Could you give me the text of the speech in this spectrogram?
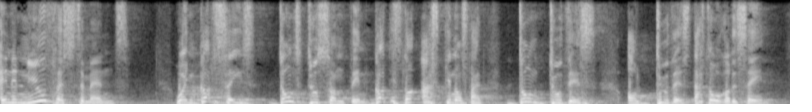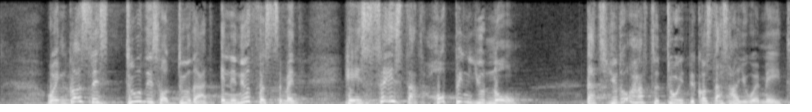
In the New Testament, when God says don't do something, God is not asking us that don't do this or do this. That's not what God is saying. When God says do this or do that, in the New Testament, He says that hoping you know that you don't have to do it because that's how you were made.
